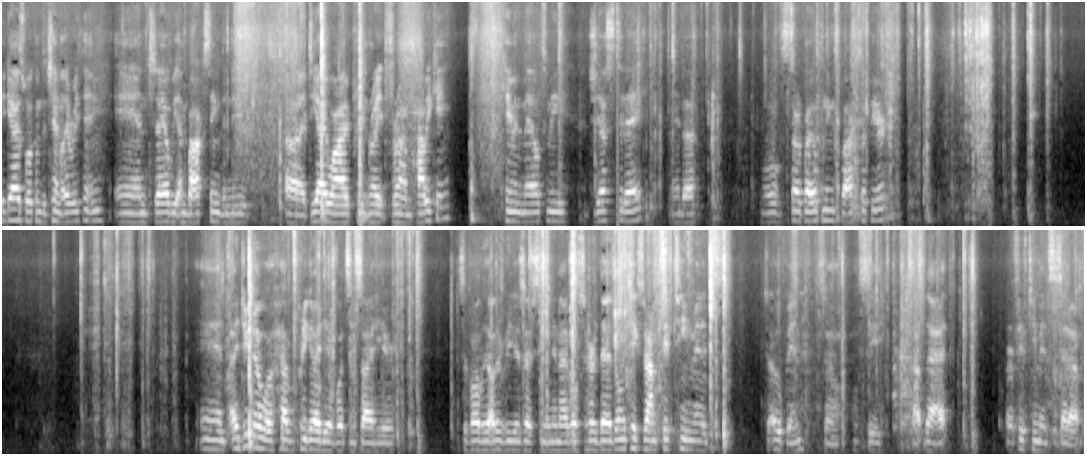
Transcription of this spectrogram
Hey guys, welcome to Channel Everything, and today I'll be unboxing the new uh, DIY Print Rite from Hobby King. Came in the mail to me just today, and uh, we'll start by opening this box up here. And I do know have a pretty good idea of what's inside here. So of all the other videos I've seen, and I've also heard that it only takes around 15 minutes to open. So we'll see about that. Or 15 minutes to set up.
